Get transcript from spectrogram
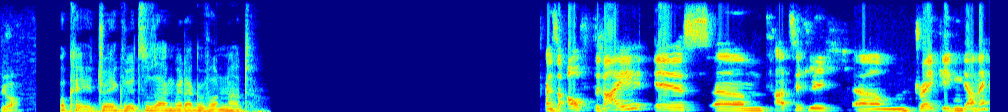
Ja. Okay, Drake, willst du sagen, wer da gewonnen hat? Also auf drei ist ähm, tatsächlich ähm, Drake gegen Yannick.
